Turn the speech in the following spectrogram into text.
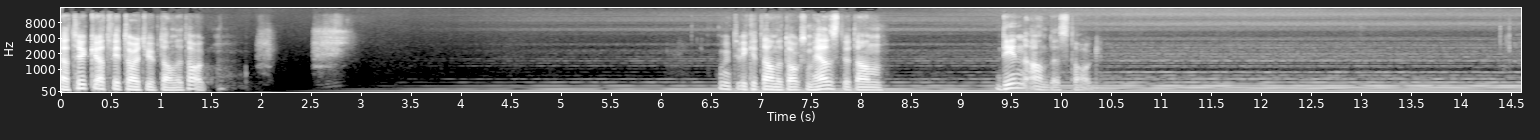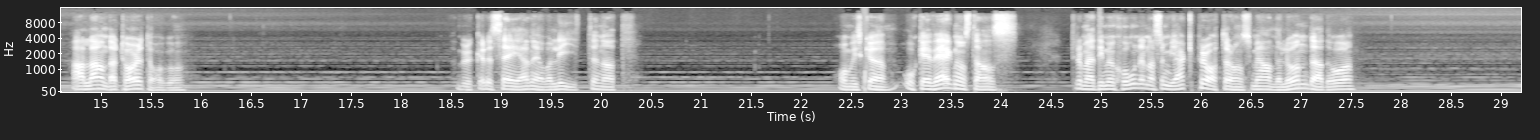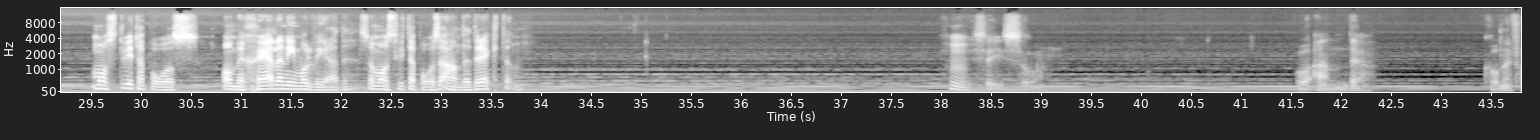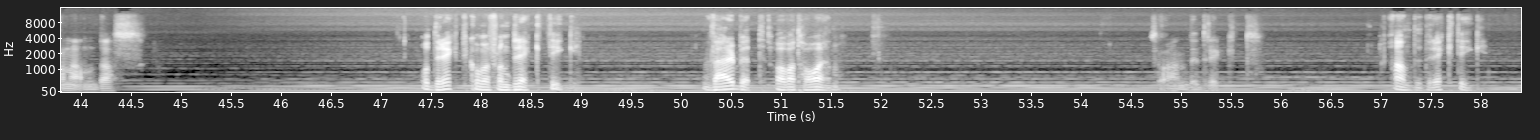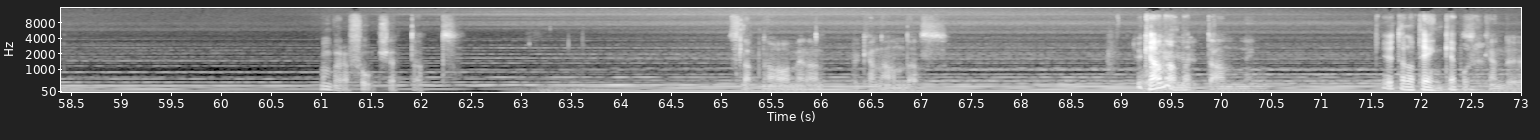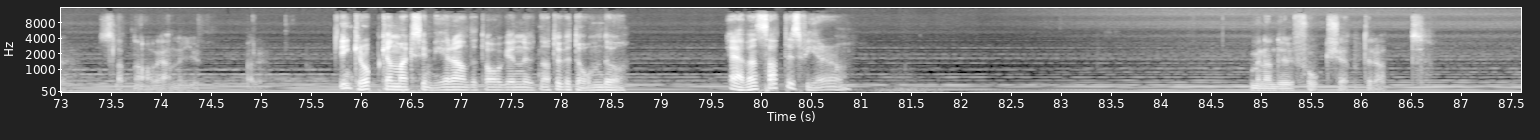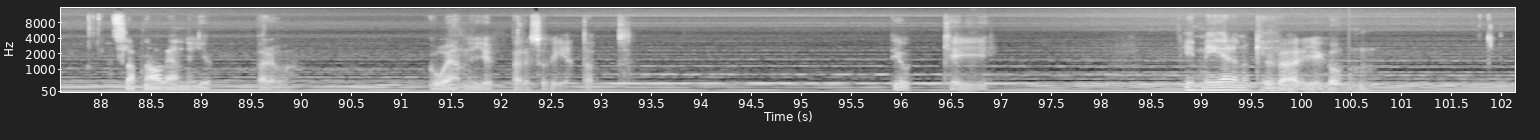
Jag tycker att vi tar ett djupt andetag. Och inte vilket andetag som helst utan din andetag. Alla andar tar ett tag och jag brukade säga när jag var liten att om vi ska åka iväg någonstans till de här dimensionerna som Jack pratar om som är annorlunda, då måste vi ta på oss, om själen är involverad, så måste vi ta på oss andedräkten. Mm. Precis så. Och ande kommer från andas. Och dräkt kommer från dräktig. Verbet av att ha en. Så andedräkt. Andedräktig. Och bara fortsätta att slappna av medan du kan andas. Du kan andas? Utandning. Utan att tänka på det. Så kan du slappna av ännu djupare. Din kropp kan maximera andetagen utan att du vet om det och även satisfiera dem. Medan du fortsätter att slappna av ännu djupare och gå ännu djupare så vet att det är okej. Okay. Det är mer än okej. Okay. För varje gång.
